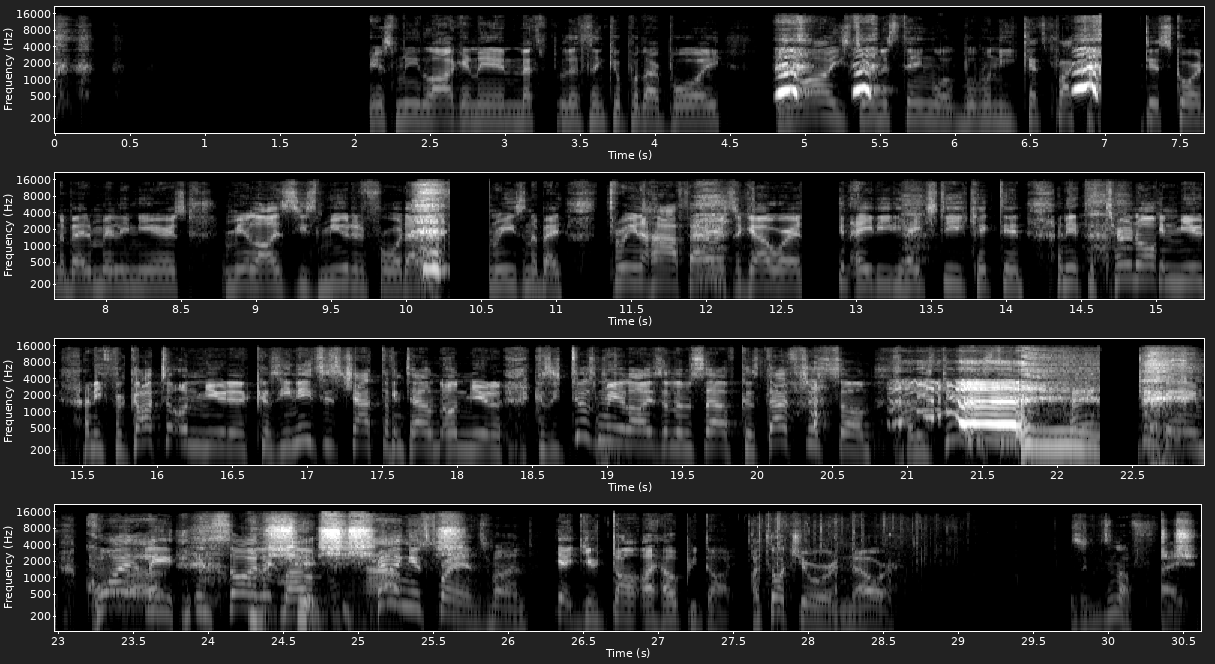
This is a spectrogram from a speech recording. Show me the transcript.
Here's me logging in. Let's let's link up with our boy. Know, oh, he's doing this thing. Well, but when he gets back to Discord in about a million years and realizes he's muted for whatever reason about three and a half hours ago, where his f***ing ADHD kicked in and he had to turn off and mute, and he forgot to unmute it because he needs his chat to f***ing tell him to unmute it because he doesn't realize it himself because that's just some, and he's doing this thing, playing the game quietly uh, in silent Oh, shit, mode, shit, shit. killing his friends, man. Yeah, you're done. I hope you die. I thought you were a knower. I was like, there's no fake.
